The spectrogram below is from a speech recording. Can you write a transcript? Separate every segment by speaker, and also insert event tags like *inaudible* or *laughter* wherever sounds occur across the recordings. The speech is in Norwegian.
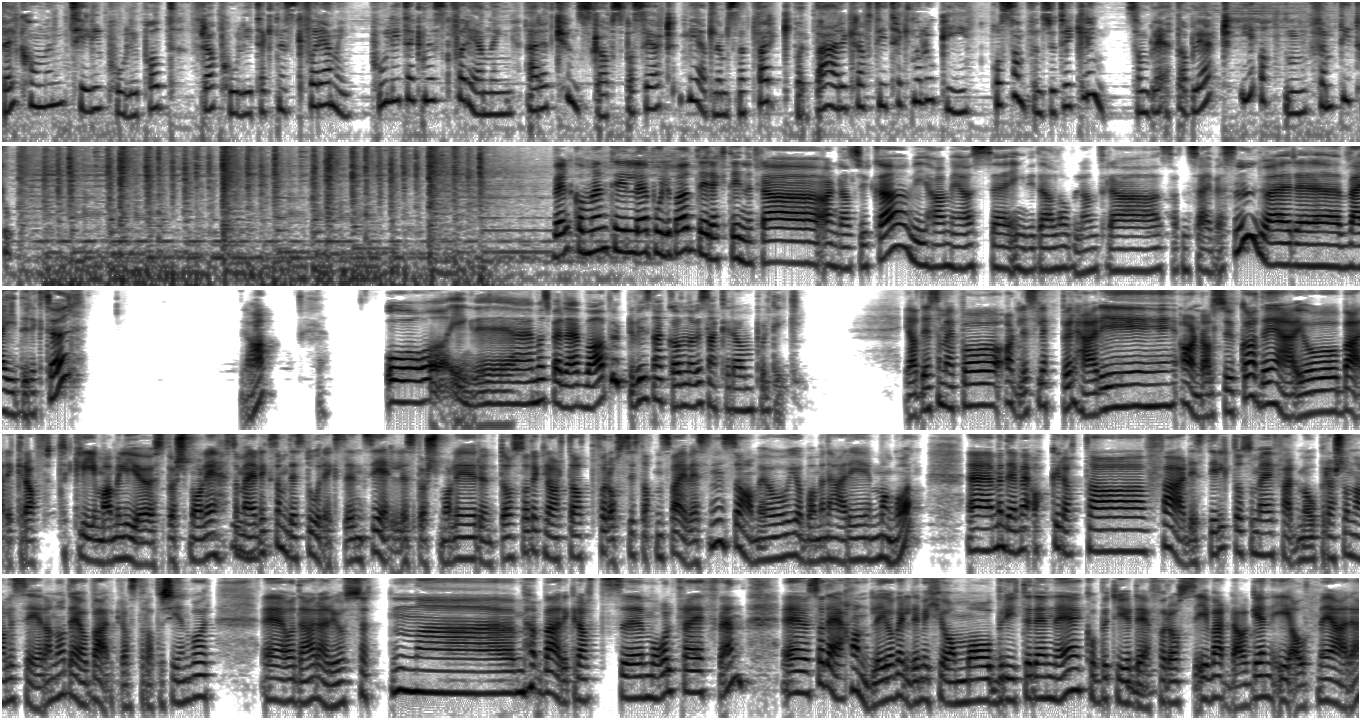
Speaker 1: Velkommen til Polipod fra Politeknisk forening. Politeknisk forening er et kunnskapsbasert medlemsnettverk for bærekraftig teknologi og samfunnsutvikling som ble etablert i 1852.
Speaker 2: Velkommen til Polipod direkte inne fra Arendalsuka. Vi har med oss Ingrid Dahl Hovland fra Statens vegvesen. Du er eh, veidirektør.
Speaker 3: Ja.
Speaker 2: Og Ingrid, jeg må spørre deg, hva burde vi snakke om når vi snakker om politikk?
Speaker 3: Ja, det som er på alles lepper her i Arendalsuka, det er jo bærekraft, klima- og miljøspørsmålet, som er liksom det store eksistensielle spørsmålet rundt oss. Og det er klart at for oss i Statens vegvesen så har vi jo jobba med det her i mange år. Eh, men det vi akkurat har ferdigstilt, og som er i ferd med å operasjonalisere nå, det er jo bærekraftstrategien vår. Eh, og der er det jo 17 eh, *laughs* bærekraftsmål fra FN. Så det handler jo veldig mye om å bryte det ned. Hva betyr det for oss i hverdagen, i alt vi gjør?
